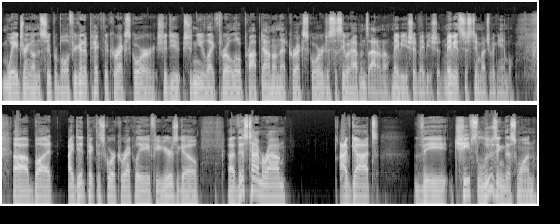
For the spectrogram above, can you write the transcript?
wagering on the Super Bowl, if you're going to pick the correct score, should you shouldn't you like throw a little prop down on that correct score just to see what happens? I don't know. Maybe you should. Maybe you shouldn't. Maybe it's just too much of a gamble. Uh, but I did pick the score correctly a few years ago. Uh, this time around, I've got the Chiefs losing this one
